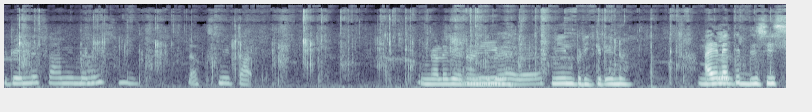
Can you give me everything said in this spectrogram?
இது என்ன சாமி மணி? லக்ஷ்மி. தாய். இங்கால வேற ரெண்டு பேர் மீன் பிடிக்கிறீனு I like it this is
